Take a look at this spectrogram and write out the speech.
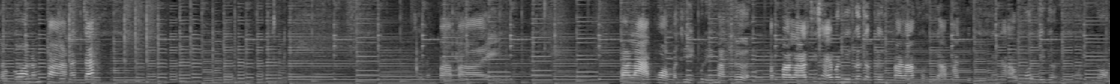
แล้วก็น้ำปลานะจ๊ะ วกมาที่ผู้ใดมักเด้อปลาร้าที่ใช้วันนี้ก็จะเป็นปลาร้าของหลาพากินเองนะคะ เอาพอเยอะๆหน่อยพี่น้อง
